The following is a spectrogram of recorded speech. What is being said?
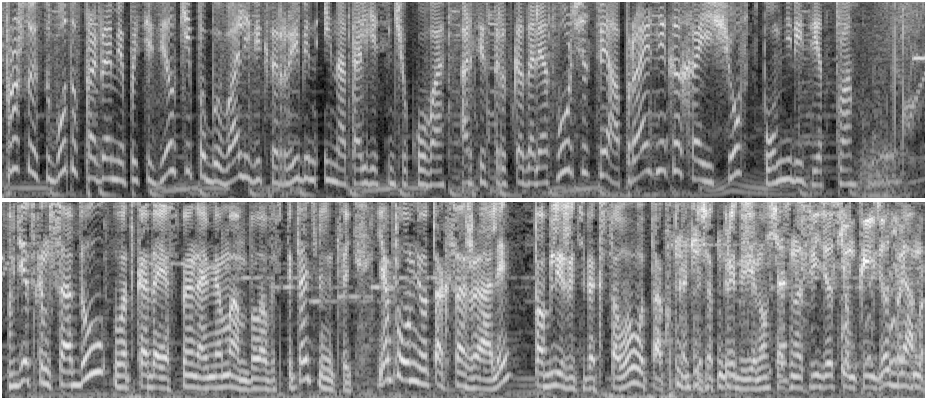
В прошлую субботу в программе «Посиделки» побывали Виктор Рыбин и Наталья Синчукова. Артисты рассказали о творчестве, о праздниках, а еще вспомнили детство. В детском саду, вот когда я вспоминаю, у меня мама была воспитательницей, я помню, вот так сажали, поближе тебя к столу, вот так вот, как я сейчас придвинулся. Сейчас у нас видеосъемка идет, поэтому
